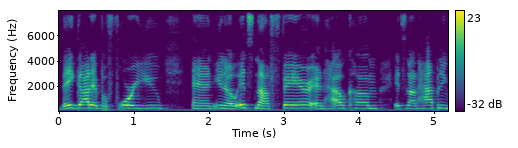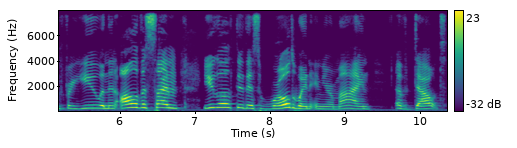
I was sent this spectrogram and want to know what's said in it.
they got it before you. And you know it's not fair and how come it's not happening for you? And then all of a sudden you go through this whirlwind in your mind of doubt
